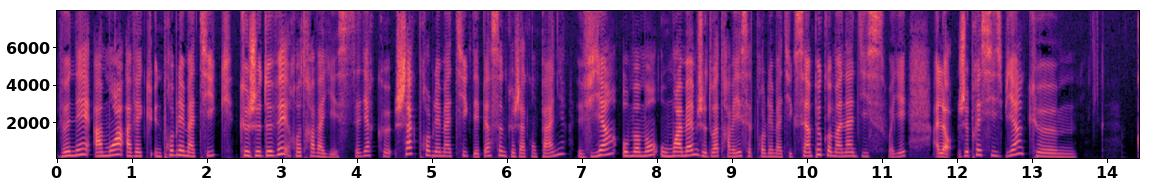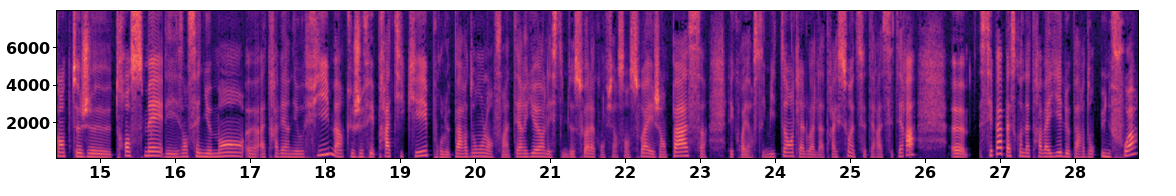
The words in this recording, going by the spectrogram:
venaient à moi avec une problématique que je devais retravailler. C'est-à-dire que chaque problématique des personnes que j'accompagne vient au moment où moi-même je dois travailler cette problématique. C'est un peu comme un indice, voyez? Alors, je précise bien que quand je transmets des enseignements euh, à travers Néophime, que je fais pratiquer pour le pardon, l'enfant intérieur, l'estime de soi, la confiance en soi, et j'en passe, les croyances limitantes, la loi de l'attraction, etc., etc., euh, c'est pas parce qu'on a travaillé le pardon une fois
